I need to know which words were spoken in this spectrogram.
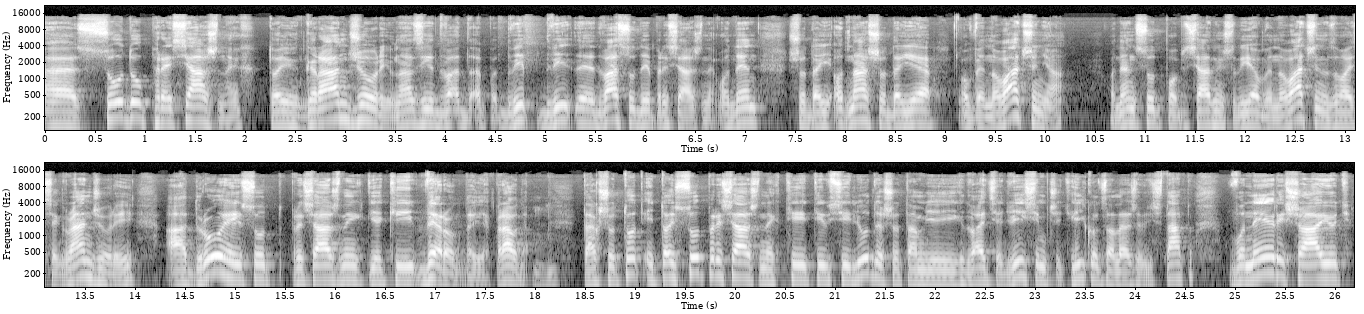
е, суду присяжних, то є гранд журі. У нас є два, дві, дві, е, два суди присяжних. Один, що дає, одна, що дає обвинувачення, один суд присяжний, що дає обвинувачення, називається гранд журі, а другий суд присяжних, який вирок дає, правда? Так що тут і той суд присяжних, ті, ті всі люди, що там є їх 28 чи тільки залежить від штату, вони рішають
